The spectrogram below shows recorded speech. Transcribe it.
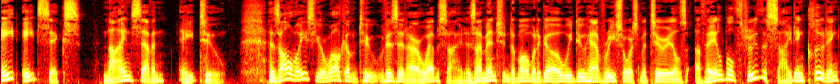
886 9782. As always, you're welcome to visit our website. As I mentioned a moment ago, we do have resource materials available through the site, including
